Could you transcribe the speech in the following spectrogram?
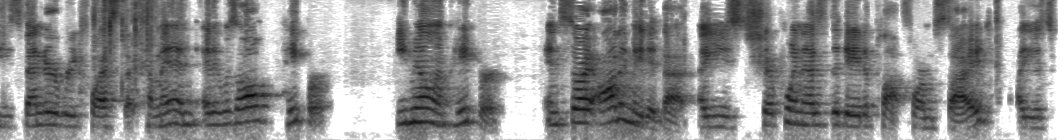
these vendor requests that come in and it was all paper, email and paper. And so I automated that. I used SharePoint as the data platform side. I used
